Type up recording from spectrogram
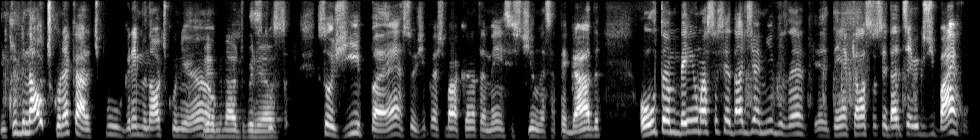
Um clube náutico, né, cara? Tipo Grêmio Náutico União, Grêmio Náutico União. So- Sojipa, é, Sojipa eu acho bacana também, esse estilo, nessa pegada. Ou também uma sociedade de amigos, né? É, Tem aquela sociedade de amigos de bairro,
